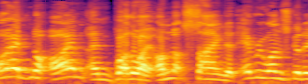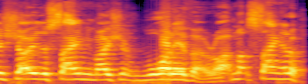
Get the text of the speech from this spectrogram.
I have not, I'm, and by the way, I'm not saying that everyone's going to show the same emotion, whatever, right? I'm not saying that,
